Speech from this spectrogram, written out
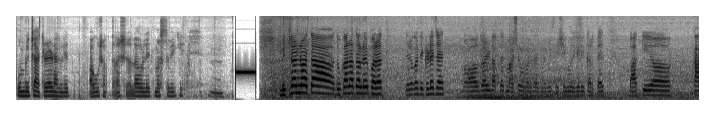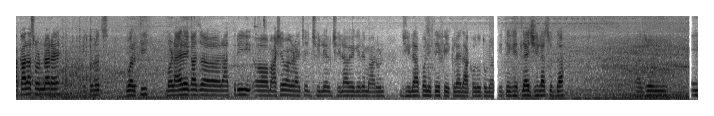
कोंबडीच्या आतड्या टाकलेत पाहू शकता अशा लावलेत मस्तपैकी. मित्रांनो आता दुकानात आलोय परत. ते लोक तिकडेच आहेत. गळ टाकतात मासे वगैरे म्हणजे फिशिंग वगैरे करतायत. बाकी काकाला सोडणार आहे. इथूनच वरती. मग डायरेक्ट आज रात्री मासे वगडायचे झिले झिला वगैरे मारून. झिला पण इथे फेकलाय दाखवतो तुम्हाला. इथे घेतलाय झिला सुद्धा. अजून ती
